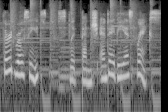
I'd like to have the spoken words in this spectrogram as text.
third row seats, split bench and ABS brakes.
